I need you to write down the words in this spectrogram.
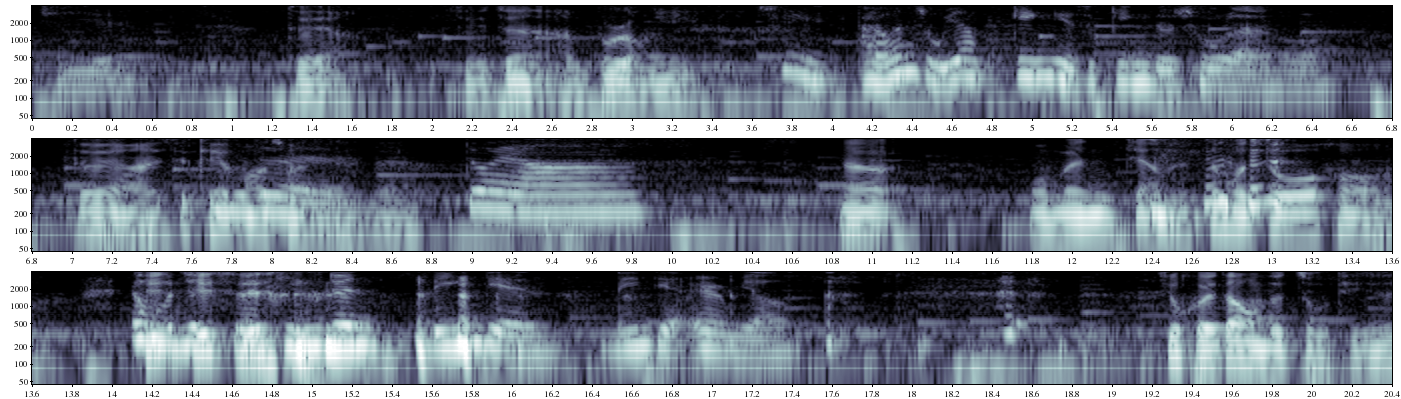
绩耶。对啊，所以真的很不容易。所以百万组要盯也是盯得出来哦。对啊，还是可以划船的。对对啊，对啊，那我们讲了这么多后，其实停顿零点零点二秒。就回到我们的主题，就是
